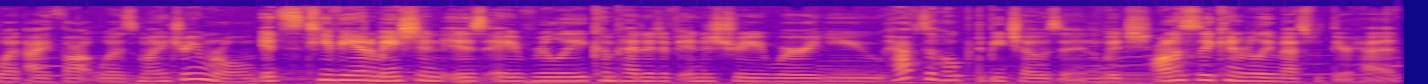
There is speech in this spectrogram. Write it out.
what I thought was my dream role. It's TV animation is a really competitive industry where you have to hope to be chosen, which honestly can really mess with your head.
